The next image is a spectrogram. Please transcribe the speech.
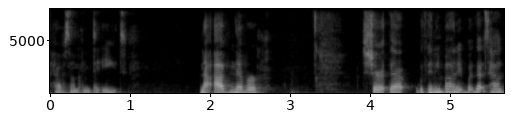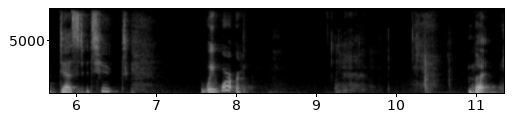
have something to eat. Now, I've never shared that with anybody, but that's how destitute we were. But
